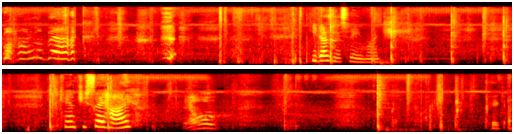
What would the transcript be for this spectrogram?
Behind the back. He doesn't say much. Can't you say hi? Hello. Here you go.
